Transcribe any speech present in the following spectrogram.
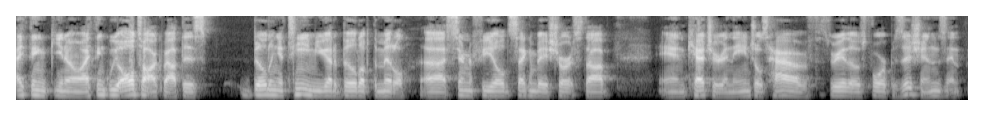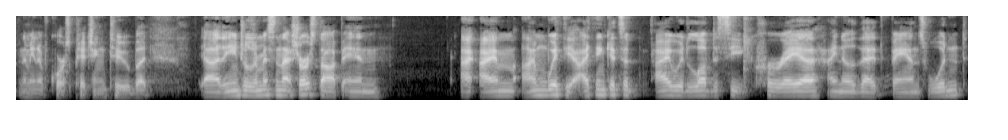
I think you know. I think we all talk about this. Building a team, you got to build up the middle, uh, center field, second base, shortstop and catcher, and the Angels have three of those four positions, and I mean, of course, pitching too. But uh, the Angels are missing that shortstop, and I, I'm I'm with you. I think it's a. I would love to see Correa. I know that fans wouldn't,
